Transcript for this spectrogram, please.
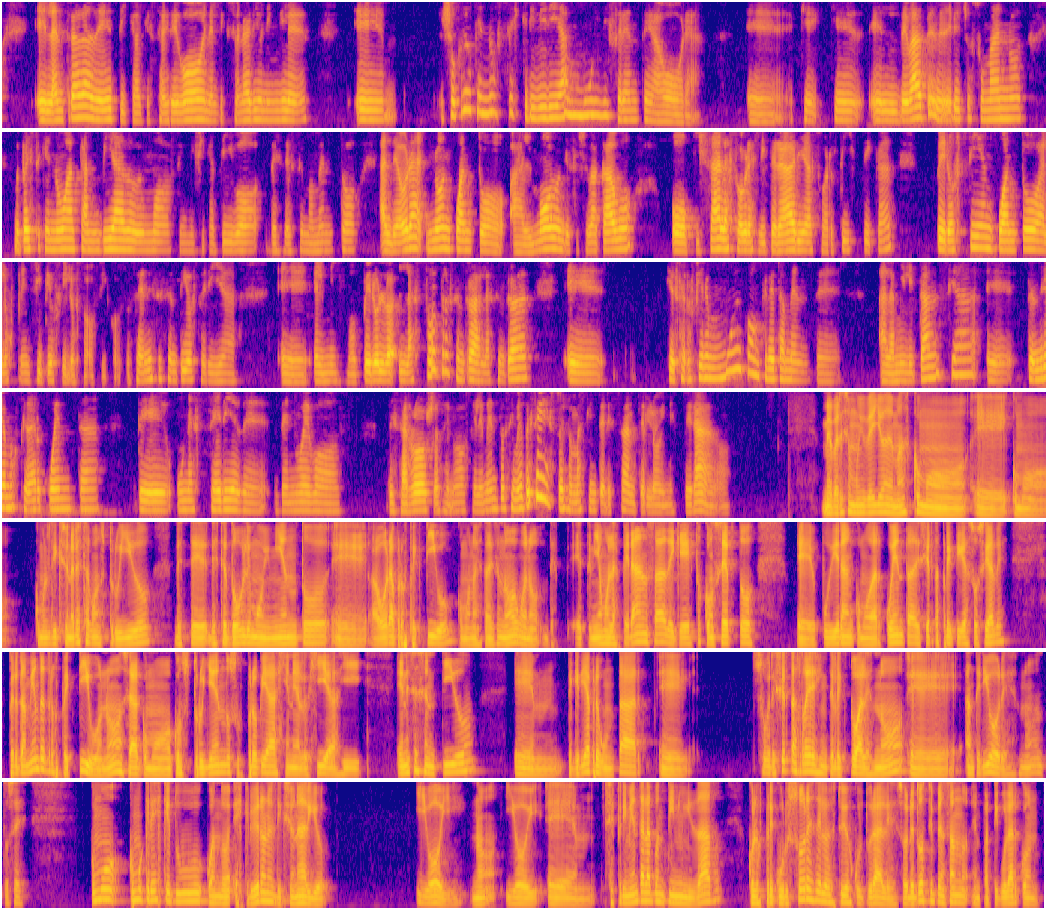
eh, la entrada de ética que se agregó en el diccionario en inglés, eh, yo creo que no se escribiría muy diferente ahora. Eh, que, el debate de derechos humanos me parece que no ha cambiado de un modo significativo desde ese momento al de ahora, no en cuanto al modo en que se lleva a cabo o quizá las obras literarias o artísticas, pero sí en cuanto a los principios filosóficos. O sea, en ese sentido sería eh, el mismo. Pero las otras entradas, las entradas eh, que se refieren muy concretamente a la militancia, eh, tendríamos que dar cuenta de una serie de, nuevos, desarrollos de nuevos elementos y me parece que eso es lo más interesante, lo inesperado. Me parece muy bello además como, eh, como, como el diccionario está construido de este, de este doble movimiento eh, ahora prospectivo, como nos está diciendo, bueno, eh, teníamos la esperanza de que estos conceptos pudieran como dar cuenta de ciertas prácticas sociales, pero también retrospectivo, ¿no? O sea, como construyendo sus propias genealogías y en ese sentido em, te quería preguntar, sobre ciertas redes intelectuales, ¿no? Eh, anteriores, ¿no? Entonces, ¿cómo, ¿cómo crees que tú, cuando escribieron el diccionario y hoy, ¿no? Y hoy, em, se experimenta la continuidad con los precursores de los estudios culturales? Sobre todo estoy pensando en particular con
